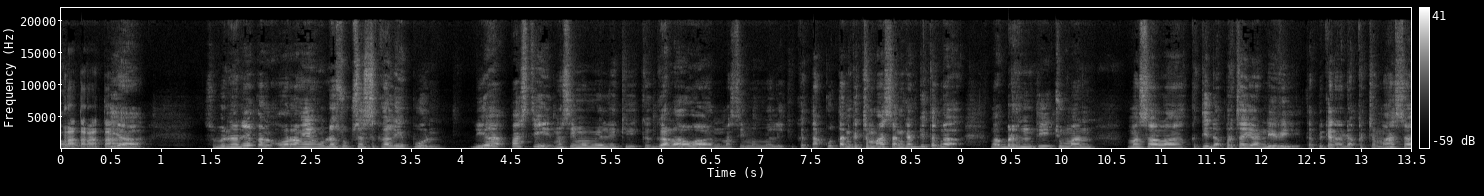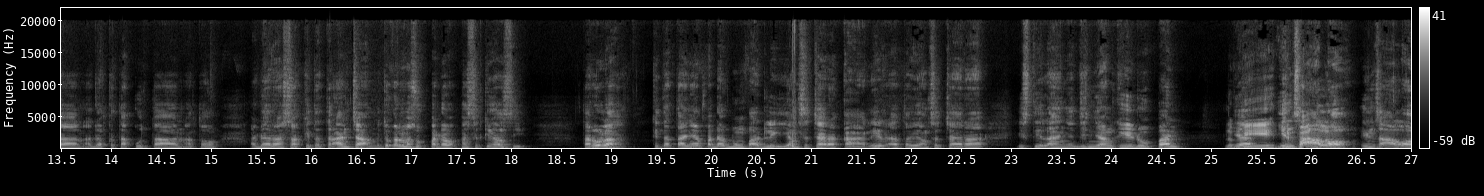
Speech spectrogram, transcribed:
rata-rata. Iya. Sebenarnya kan orang yang udah sukses sekalipun dia pasti masih memiliki kegalauan, masih memiliki ketakutan, kecemasan. Kan kita nggak nggak berhenti cuman masalah ketidakpercayaan diri, tapi kan ada kecemasan, ada ketakutan atau ada rasa kita terancam. Itu kan masuk pada fase KLC. Taruhlah kita tanya pada Bung Padli yang secara karir atau yang secara istilahnya jenjang kehidupan Lebih ya, insya depan lah. Allah, insya Allah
